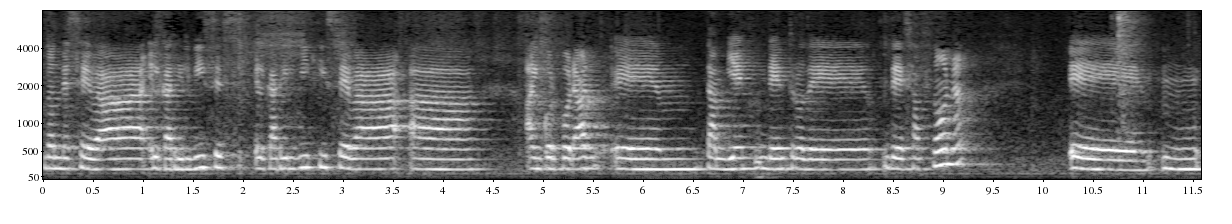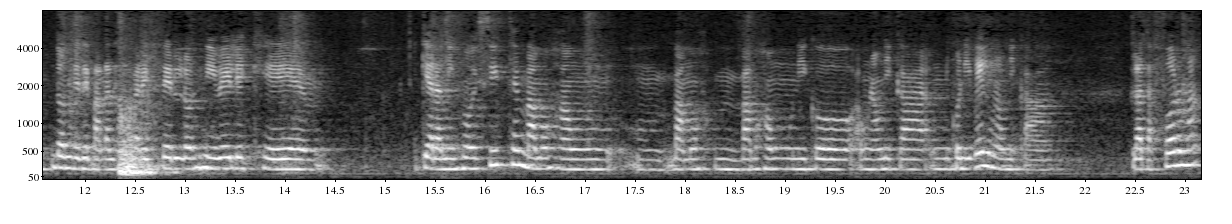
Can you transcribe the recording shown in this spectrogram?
donde se va el carril bici, el carril bici se va a, incorporar también dentro de, de esa zona, eh, mm, donde van a desaparecer los niveles que, que ahora mismo existen. Vamos a un mm, vamos mm, vamos a un único a una única un único nivel, una única plataforma.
